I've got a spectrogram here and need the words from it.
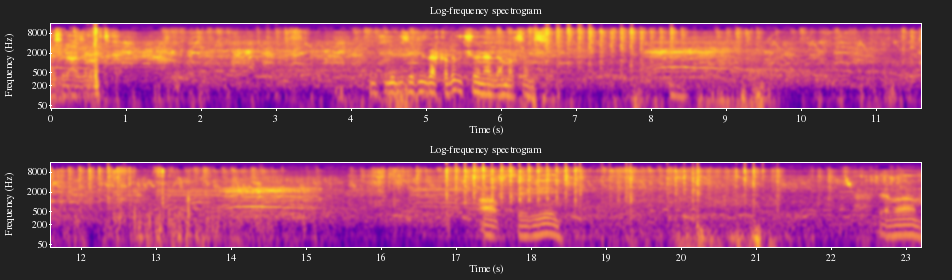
Girmesi lazım artık. Çünkü 7-8 dakikadır uçuyor nereden baksanız. Aferin. Devam.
